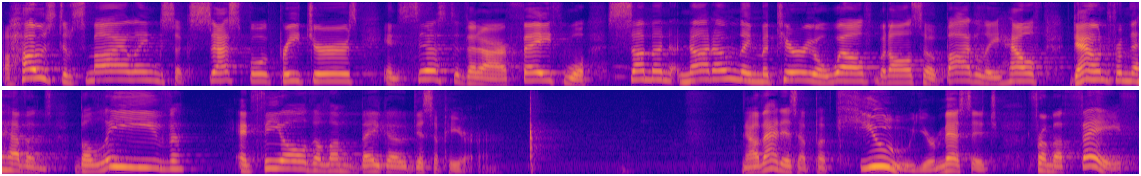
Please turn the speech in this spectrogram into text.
A host of smiling, successful preachers insist that our faith will summon not only material wealth, but also bodily health down from the heavens. Believe and feel the lumbago disappear. Now, that is a peculiar message from a faith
